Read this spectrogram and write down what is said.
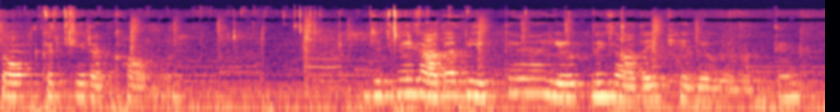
सॉफ्ट करके रखा हुआ है। जितने ज़्यादा भीगते हैं ये उतने ज़्यादा ही खिले हुए बनते हैं।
